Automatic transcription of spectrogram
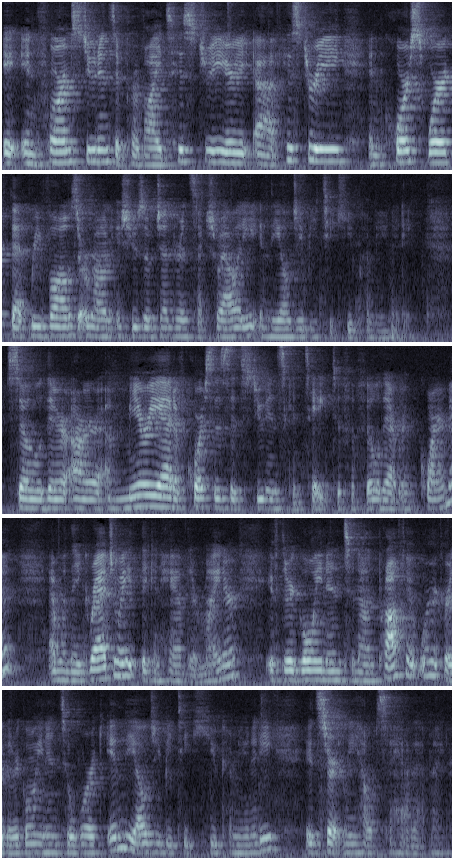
it informs students. It provides history, uh, history and coursework that revolves around issues of gender and sexuality in the LGBTQ community. So there are a myriad of courses that students can take to fulfill that requirement. And when they graduate, they can have their minor. If they're going into nonprofit work or they're going into work in the LGBTQ community, it certainly helps to have that minor.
